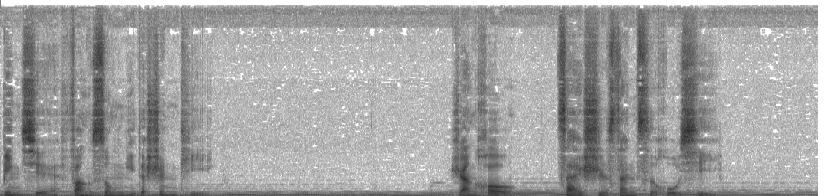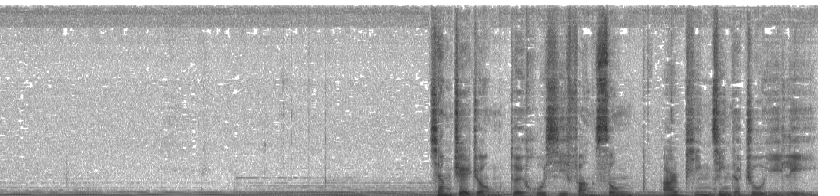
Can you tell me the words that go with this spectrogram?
并且放松你的身体。然后，再试三次呼吸。将这种对呼吸放松而平静的注意力。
